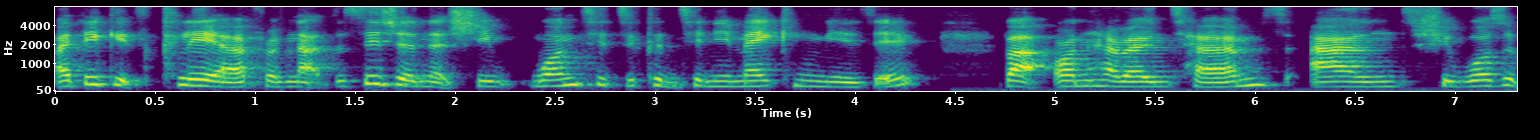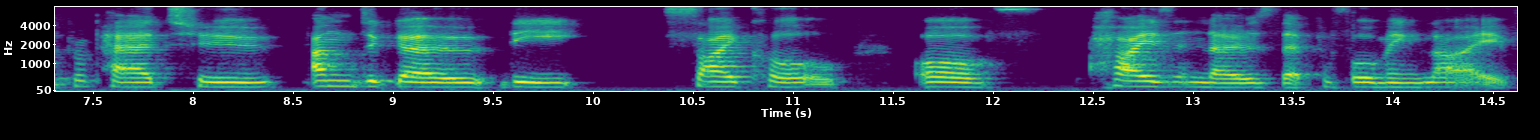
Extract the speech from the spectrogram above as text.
I think it's clear from that decision that she wanted to continue making music, but on her own terms. And she wasn't prepared to undergo the cycle of highs and lows that performing live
